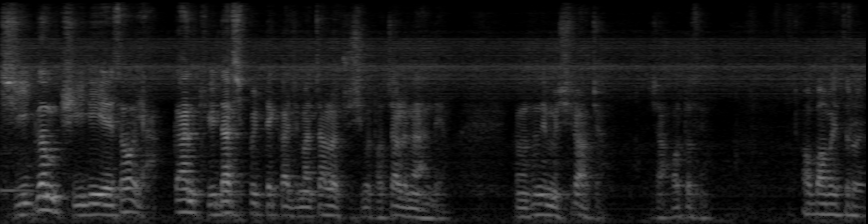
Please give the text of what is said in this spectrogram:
지금 길이에서 약간 길다 싶을 때까지만 잘라주시고 더 자르면 안 돼요. 그러면 손님은 싫어하죠. 자 어떠세요? 어, 마음에 들어요.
